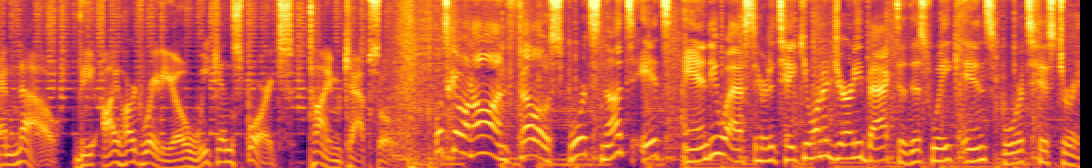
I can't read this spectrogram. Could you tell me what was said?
And now, the iHeartRadio Weekend Sports Time Capsule. What's going on, fellow sports nuts? It's Andy West here to take you on a journey back to this week in sports history.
